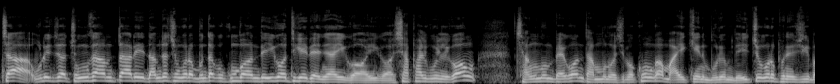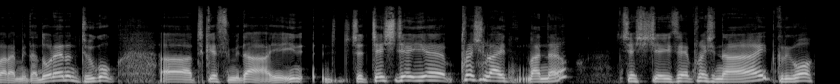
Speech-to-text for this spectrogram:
자 우리 저 중3 딸이 남자친구랑 문 닫고 공부하는데 이거 어떻게 되냐 이거. 이거. 샵8910 장문 100원 단문 50원 콩과 마이K는 무료입니다. 이쪽으로 보내주시기 바랍니다. 노래는 두 곡 아, 듣겠습니다. 이, 이, 저, 제시제이의 Flashlight 맞나요? 제시제이의 Flashlight 그리고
